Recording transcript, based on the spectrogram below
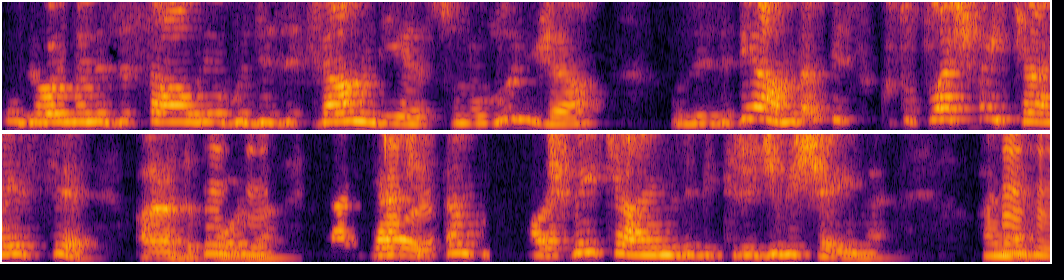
bunu görmemizi sağlıyor bu dizi falan diye sunulunca bu dizi bir anda biz kutuplaşma hikayesi aradık hı hı. orada. Yani gerçekten Doğru. kutuplaşma hikayemizi bitirici bir şey mi? Hani hı hı.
